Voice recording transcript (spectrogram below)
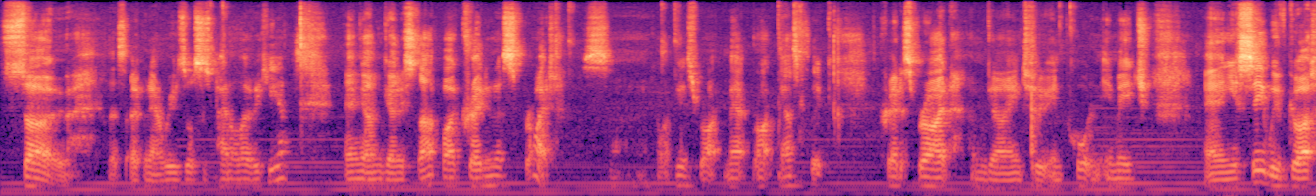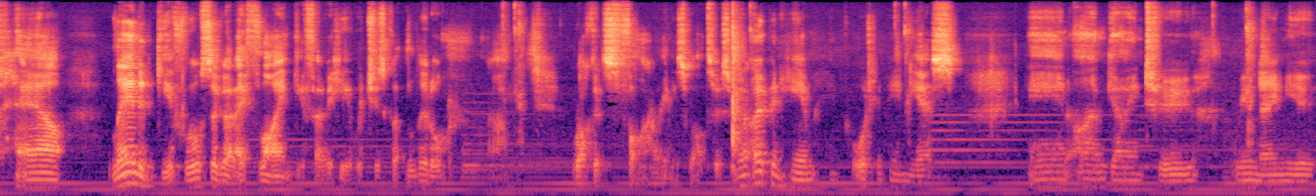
So let's open our resources panel over here and I'm going to start by creating a sprite. So come up here, right, right mouse click, create a sprite. I'm going to import an image and you see we've got our landed GIF. We've also got a flying GIF over here which has got the little um, rockets firing as well too. So we're going to open him import him in, yes. And I'm going to rename you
